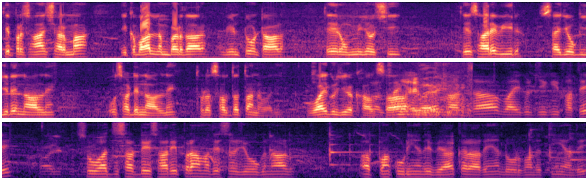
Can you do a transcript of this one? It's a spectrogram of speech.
ਤੇ ਪ੍ਰਸ਼ਾਂਤ ਸ਼ਰਮਾ, ਇਕਬਾਲ ਲੰਬੜਦਾਰ ਵਿੰਟੂ ਟਾਲ ਤੇ ਰੋਮੀ ਜੋਸ਼ੀ ਤੇ ਸਾਰੇ ਵੀਰ ਸਹਿਯੋਗੀ ਜਿਹੜੇ ਨਾਲ ਨੇ। ਉਹ ਸਾਡੇ ਨਾਲ ਨੇ। ਤੁਹਾਡਾ ਸਭ ਦਾ ਧੰਨਵਾਦ ਜੀ। ਵਾਹਿਗੁਰੂ ਜੀ ਕਾ ਖਾਲਸਾ। ਵਾਹਿਗੁਰੂ ਜੀ ਕਾ ਖਾਲਸਾ ਵਾਹਿਗੁਰੂ ਜੀ ਕੀ ਫਤਿਹ। ਸੋ ਅੱਜ ਸਾਡੇ ਸਾਰੇ ਭਰਾਵਾਂ ਦੇ ਸਹਿਯੋਗ ਨਾਲ ਆਪਾਂ ਕੁੜੀਆਂ ਦੇ ਵਿਆਹ ਕਰਾ ਰਹੇ ਹਾਂ ਲੋੜਵੰਦ ਧੀਆਂ ਦੇ।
